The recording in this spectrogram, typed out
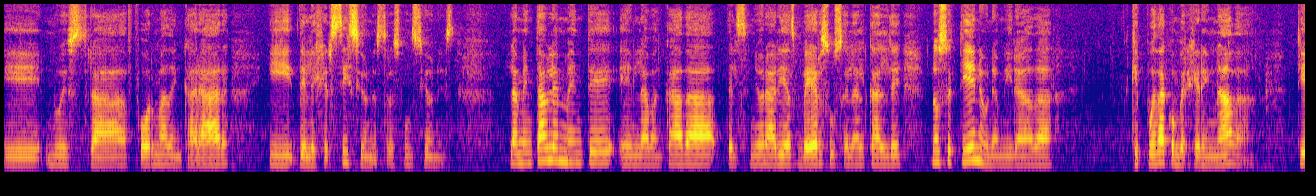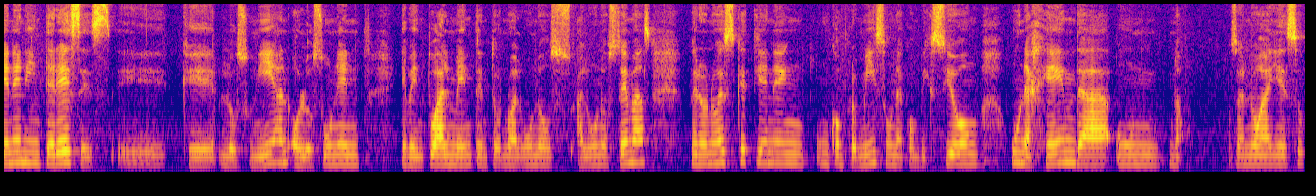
eh, nuestra forma de encarar y del ejercicio de nuestras funciones. Lamentablemente en la bancada del señor Arias versus el alcalde no se tiene una mirada que pueda converger en nada tienen intereses eh, que los unían o los unen eventualmente en torno a algunos, algunos temas, pero no es que tienen un compromiso, una convicción, una agenda, un... no, o sea, no hay eso.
